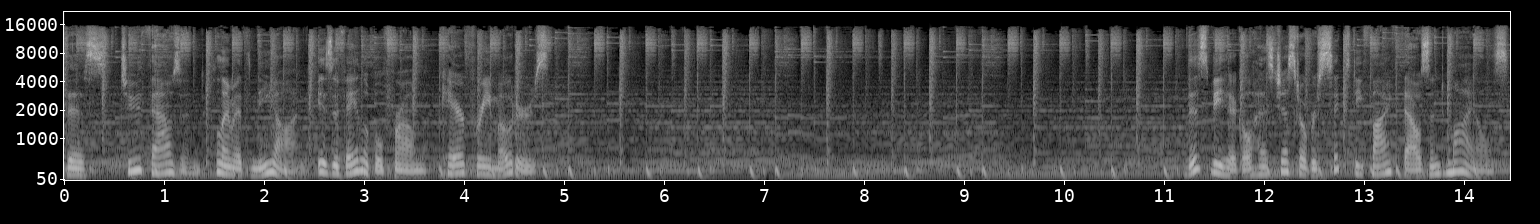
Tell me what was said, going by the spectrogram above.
This 2000 Plymouth Neon is available from Carefree Motors. This vehicle has just over 65,000 miles.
